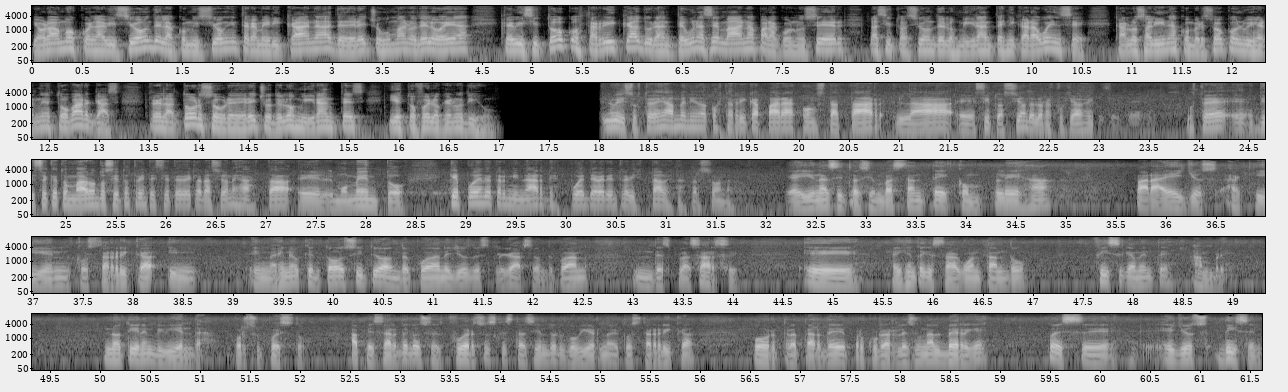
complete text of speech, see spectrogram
Y ahora vamos con la visión de la Comisión Interamericana de Derechos Humanos de la OEA, que visitó Costa Rica durante una semana para conocer la situación de los migrantes nicaragüenses. Carlos Salinas conversó con Luis Ernesto Vargas, relator sobre derechos de los migrantes, y esto fue lo que nos dijo. Luis, ustedes han venido a Costa Rica para constatar la eh, situación de los refugiados. Usted eh, dice que tomaron 237 declaraciones hasta el momento. ¿Qué pueden determinar después de haber entrevistado a estas personas? Hay una situación bastante compleja para ellos aquí en Costa Rica y imagino que en todo sitio donde puedan ellos desplegarse, donde puedan desplazarse. Eh, hay gente que está aguantando físicamente hambre. No tienen vivienda, por supuesto, a pesar de los esfuerzos que está haciendo el gobierno de Costa Rica por tratar de procurarles un albergue, pues eh, ellos dicen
